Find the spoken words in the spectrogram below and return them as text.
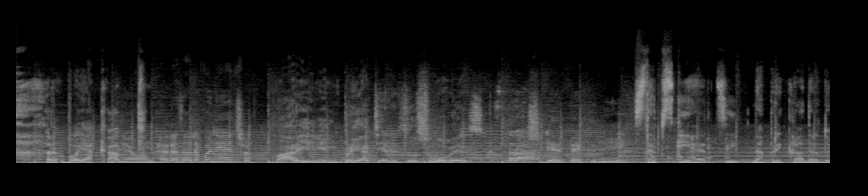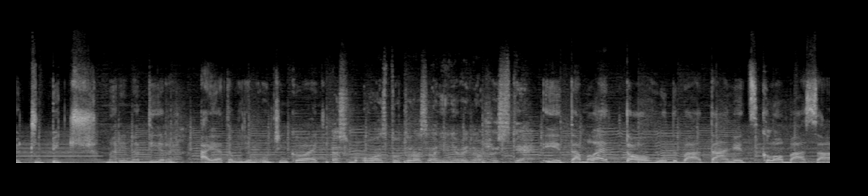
Robo Jakab. Je on herec alebo niečo? Marínin priateľ zo Slovenska. Strašne pekný. Srbskí herci, napríklad Radoj Čupič, Marina Dyr a ja tam budem účinkovať. Ja som o vás doteraz ani nevedel, že ste. Je tam leto, hudba, tanec, klobása,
